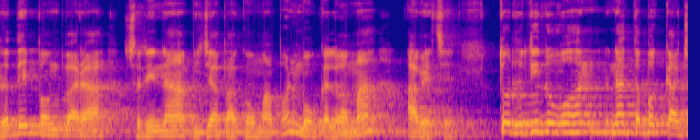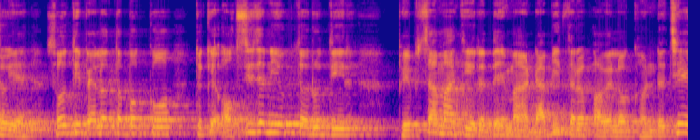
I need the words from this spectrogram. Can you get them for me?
હૃદય પંપ દ્વારા શરીરના બીજા ભાગોમાં પણ મોકલવામાં આવે છે. તો રુધિરનું વહનના તબક્કા જોઈએ. સૌથી પહેલો તબક્કો તો કે ઓક્સિજનયુક્ત રુધિર ફેફસામાંથી હૃદયમાં ડાબી તરફ આવેલો ખંડ છે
